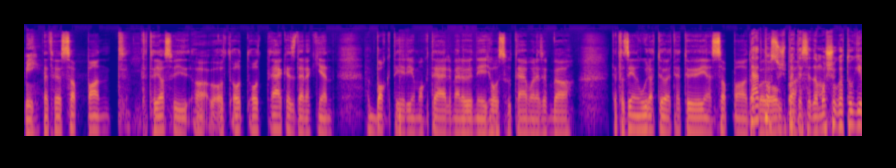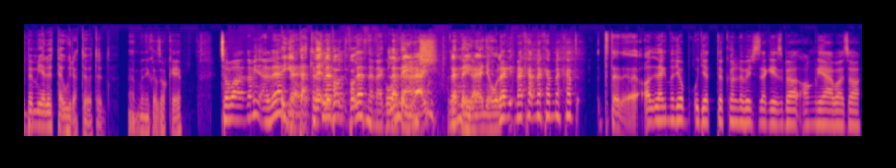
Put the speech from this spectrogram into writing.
Mi? Tehát, hogy a szappant, tehát, hogy az, hogy a, ott, ott, ott elkezdenek ilyen baktériumok termelődni egy hosszú távon ezekbe a tehát az ilyen újra tölthető, ilyen szappan Tehát basszus, beteszed a mosogatógépbe, mielőtt te újra töltöd. Mondjuk az oké. Okay. Szóval, na minden, lenne, Igen, tehát le- lenne, van- van- lenne megoldás. lenne irány, lenne irány, ahol- Meg, meg, meg, meg, meg, hát tehát a legnagyobb ugye tökönlövés az egészben Angliában az a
